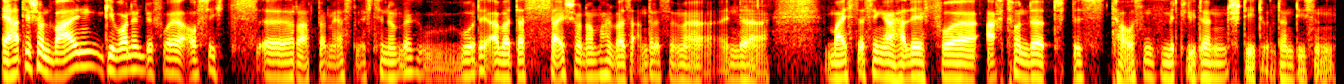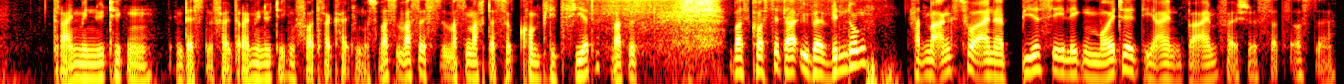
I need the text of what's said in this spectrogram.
er hatte schon Wahlen gewonnen, bevor er Aufsichtsrat beim ersten FC Nürnberg wurde, aber das sei schon nochmal was anderes, wenn man in der Meistersingerhalle Halle vor 800 bis 1000 Mitgliedern steht und dann diesen dreiminütigen, im besten Fall dreiminütigen Vortrag halten muss. Was, was, ist, was macht das so kompliziert? Was, ist, was kostet da Überwindung? Hat man Angst vor einer bierseligen Meute, die einen bei einem falschen Satz aus der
